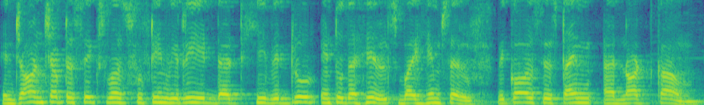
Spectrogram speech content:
In John chapter 6 verse 15 we read that he withdrew into the hills by himself because his time had not come.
